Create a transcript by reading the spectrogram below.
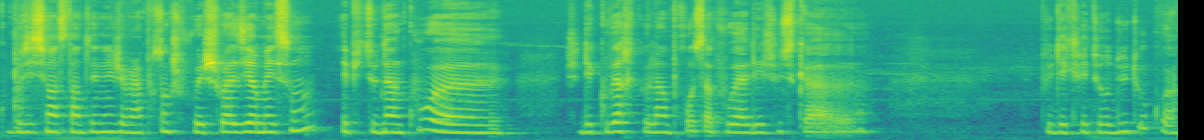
composition instantanée, j'avais l'impression que je pouvais choisir mes sons. Et puis tout d'un coup, euh, j'ai découvert que l'impro, ça pouvait aller jusqu'à euh, plus d'écriture du tout, quoi.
